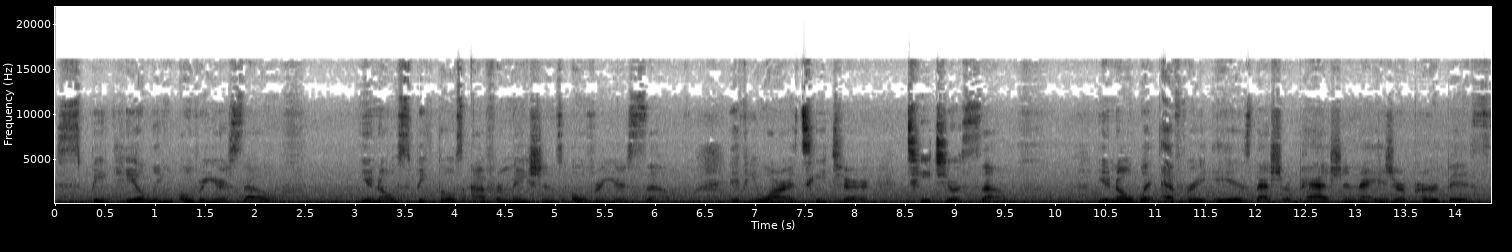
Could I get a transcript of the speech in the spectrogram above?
speak healing over yourself. You know, speak those affirmations over yourself. If you are a teacher, teach yourself. You know, whatever it is that's your passion, that is your purpose,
